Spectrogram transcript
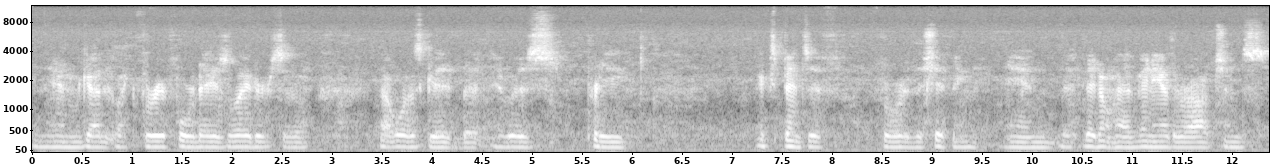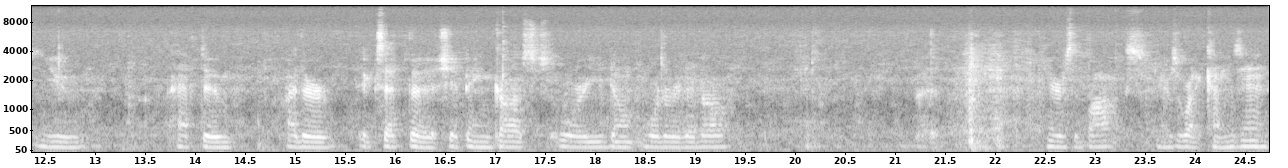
and then we got it like three or four days later so that was good but it was pretty expensive for the shipping and they don't have any other options. You have to either accept the shipping costs or you don't order it at all. But here's the box. Here's what it comes in.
